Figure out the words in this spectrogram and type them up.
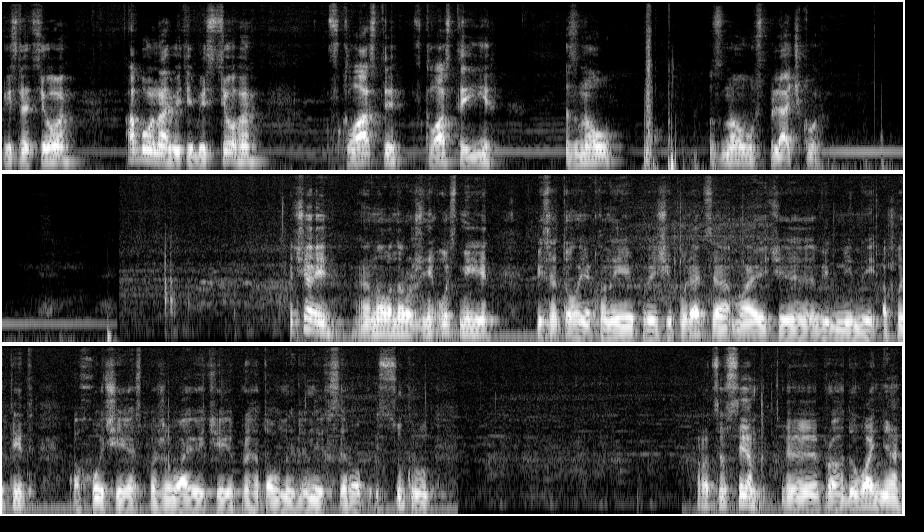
після цього, або навіть і без цього, вкласти, вкласти її знову, знову в сплячку. Е, новонароджені осмії, після того як вони причепуряться, мають е, відмінний апетит, охоче споживають е, приготований для них сироп із цукру. Про це все е, про годування.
